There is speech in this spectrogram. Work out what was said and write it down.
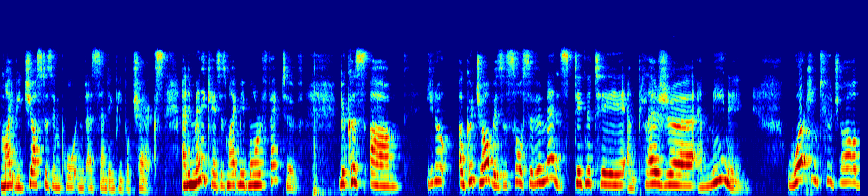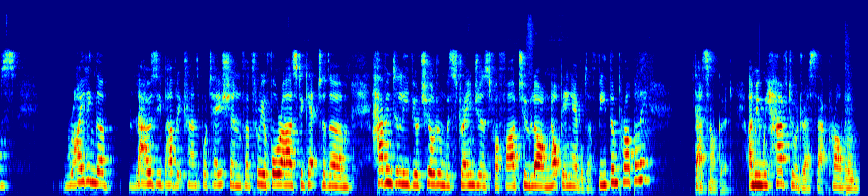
might be just as important as sending people checks. And in many cases, might be more effective because. Um, you know, a good job is a source of immense dignity and pleasure and meaning. Working two jobs, riding the lousy public transportation for three or four hours to get to them, having to leave your children with strangers for far too long, not being able to feed them properly, that's not good. I mean, we have to address that problem.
